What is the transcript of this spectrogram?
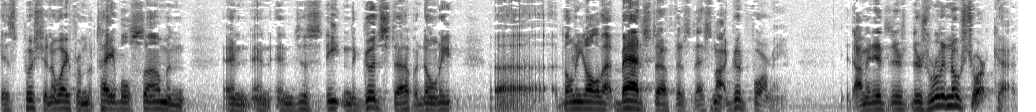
is pushing away from the table some and, and, and, and just eating the good stuff and don't eat, uh, don't eat all that bad stuff that's, that's not good for me. I mean, there's, there's really no shortcut.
